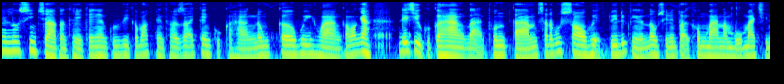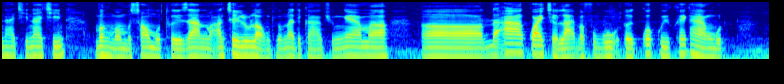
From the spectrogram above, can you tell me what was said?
Hello xin chào toàn thể các anh em quý vị các bác đang theo dõi kênh của cửa hàng nông cơ Huy Hoàng các bác nha. Địa chỉ của cửa hàng tại thôn 8 xã Đắk Bút So, huyện Tuy Đức tỉnh Đắk Nông số điện thoại 0354392929. Vâng và một sau một thời gian mà ăn chơi lưu lỏng thì hôm nay thì cả hàng chúng em uh, uh, đã quay trở lại và phục vụ tới quốc quý khách hàng một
